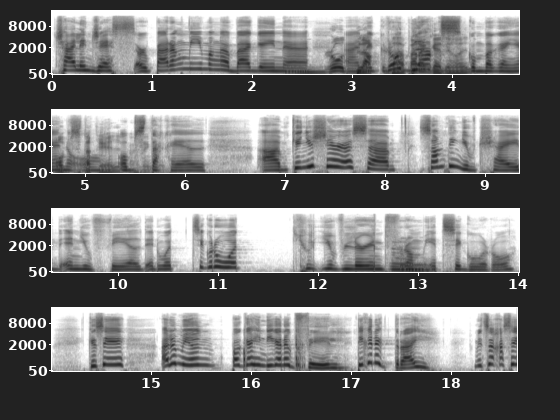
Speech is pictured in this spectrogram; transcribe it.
challenges or parang may mga bagay na Roadblock uh, nag- ba? Roadblocks, ganun? kumbaga yan. oo. Obstacle? Parang obstacle. Um, can you share us uh, something you've tried and you failed and what siguro what you, you've learned from Mm. it siguro? Kasi alam mo yun, pagka hindi ka nag-fail, hindi ka nag-try. Minsan kasi,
